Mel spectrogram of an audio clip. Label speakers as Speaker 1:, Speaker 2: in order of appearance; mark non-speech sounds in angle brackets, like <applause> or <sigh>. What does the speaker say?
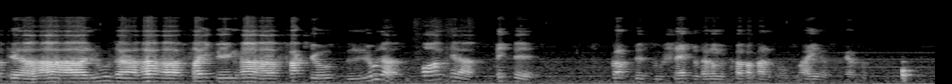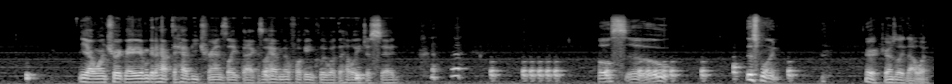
Speaker 1: haha, uh, Loser, haha, fighting, haha, fuck you, Loser, Ohrenkiller, fick dich. Gott, bist du schlecht und dann noch mit Körperpanzer, oh meine Fresse.
Speaker 2: Yeah, one trick. Maybe I'm gonna have to have you translate that because I have no fucking clue what the hell he just said. <laughs> also, this one. Here, translate that one.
